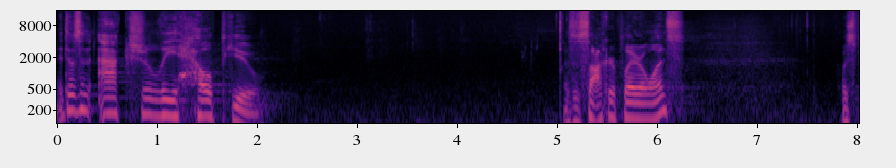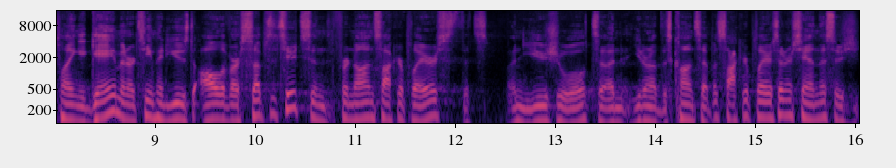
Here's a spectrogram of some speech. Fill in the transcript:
It doesn't actually help you. As a soccer player once, I was playing a game and our team had used all of our substitutes. And for non soccer players, that's unusual to, you don't have this concept, but soccer players understand this. There's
